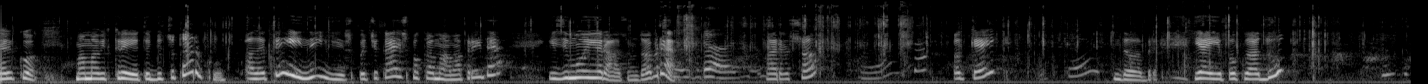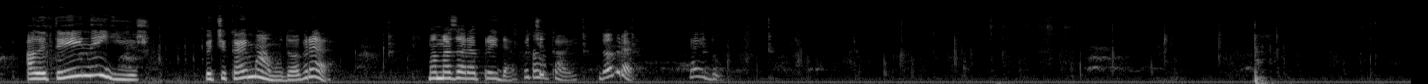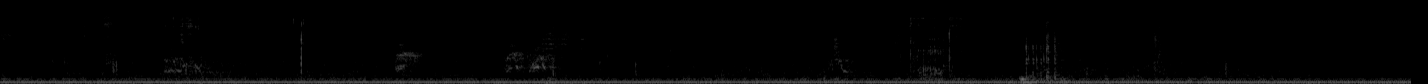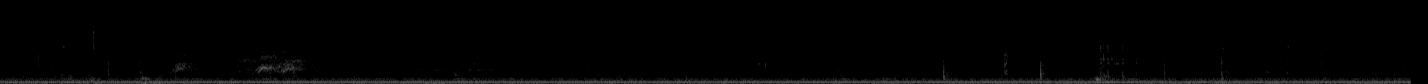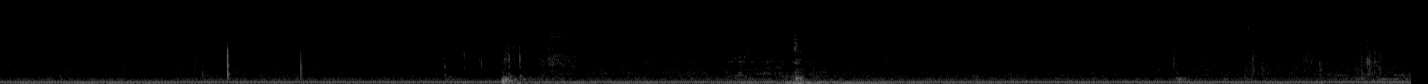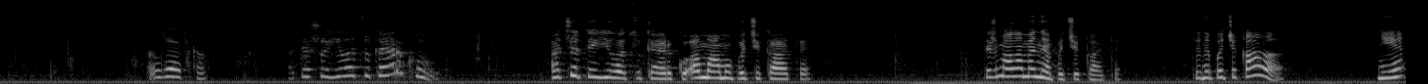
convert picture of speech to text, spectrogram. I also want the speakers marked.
Speaker 1: Елько, мама відкриє тобі цукерку, але ти її не їш. Почекаєш, поки мама прийде і з'їмо її разом, добре? Хорошо? Окей? Добре. Я її покладу, але ти її не їш. Почекай маму, добре? Мама зараз прийде. Почекай. Добре? Я йду.
Speaker 2: Дітка,
Speaker 1: А ти що, їла цукерку? А чого ти їла цукерку, а маму почекати? Ти ж мала мене почекати. Ти не почекала? Ні?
